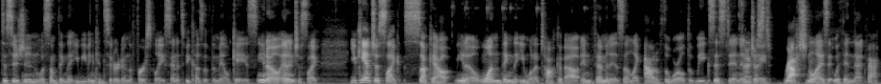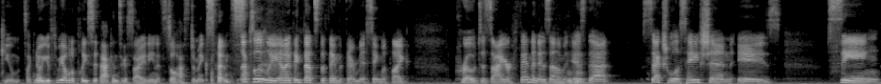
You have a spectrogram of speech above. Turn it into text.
decision was something that you even considered in the first place, and it's because of the male gaze. You know, and it's just like you can't just like suck out you know one thing that you want to talk about in feminism like out of the world that we exist in and just rationalize it within that vacuum. It's like no, you have to be able to place it back into society, and it still has to make sense. Absolutely. And I think that's the thing that they're missing with like pro desire feminism Mm-hmm. is that sexualization is seeing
